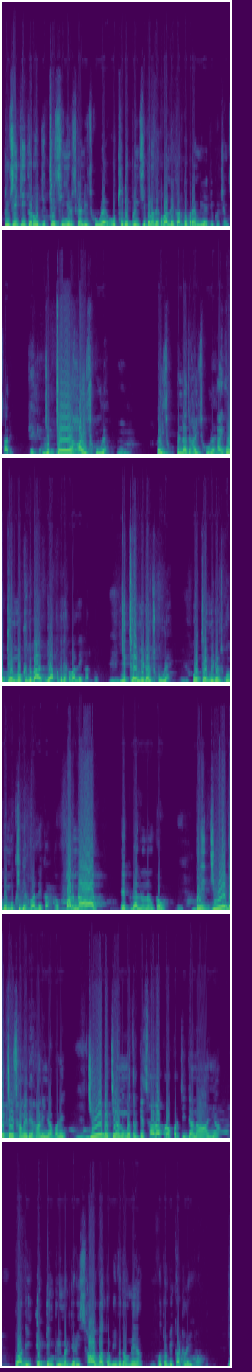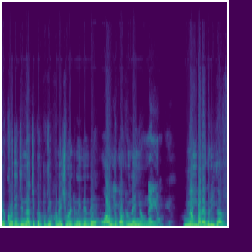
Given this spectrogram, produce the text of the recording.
ਤੁਸੀਂ ਕੀ ਕਰੋ ਜਿੱਥੇ ਸੀਨੀਅਰ ਸੈਕੰਡਰੀ ਸਕੂਲ ਹੈ ਉੱਥੋਂ ਦੇ ਪ੍ਰਿੰਸੀਪਲਾਂ ਦੇ ਹਵਾਲੇ ਕਰ ਦਿਓ ਪ੍ਰਾਇਮਰੀ ਐਜੂਕੇਸ਼ਨ ਸਾਰੀ। ਠੀਕ ਹੈ। ਜਿੱਥੇ ਹਾਈ ਸਕੂਲ ਹੈ ਕਈ ਪਿੰਡਾਂ 'ਚ ਹਾਈ ਸਕੂਲ ਹੈ। ਉੱਥੇ ਮੁੱਖ ਅਧਿਆਪਕ ਦੇ ਹਵਾਲੇ ਕਰ ਦਿਓ। ਜਿੱਥੇ ਮਿਡਲ ਸਕੂਲ ਹੈ ਉੱਥੇ ਮਿਡਲ ਸਕੂਲ ਦੇ ਮੁਖੀ ਦੇ ਹਵਾਲੇ ਕਰ ਦਿਓ। ਪਰ ਨਾਲ ਇੱਕ ਗੱਲ ਉਹਨਾਂ ਨੂੰ ਕਹੋ ਬਈ ਜੇ ਬੱਚੇ ਸਮੇਂ ਦੇ ਹਾਨੀ ਨਾ ਬਣੇ ਜੇ ਬੱਚਿਆਂ ਨੂੰ ਮਤਲਬ ਕਿ ਸਾਰਾ ਪ੍ਰੋਪਰ ਚੀਜ਼ਾਂ ਨਾ ਆਈਆਂ ਤੁਹਾਡੀ ਇੱਕ ਇੰਕਰੀਮੈਂਟ ਜਿਹੜੀ ਸਾਲ ਬਾਅਦ ਤੁਹਾਡੀ ਵਧਾਉਂਦੇ ਆ ਉਹ ਤੁਹਾਡੀ ਕੱਟ ਲਈ ਜਾਊਗੀ। ਵੇਖੋ ਜੀ ਜਿੰਨਾ ਚਿਰ ਤੁਸੀਂ ਪਨਿਸ਼ਮੈਂਟ ਨਹੀਂ ਦਿੰਦੇ ਆਊਟਪੁੱਟ ਨਹੀਂ ਆਉਂਦਾ। ਨਹੀਂ ਆਉਂਦੀ ਨੰਬਰ ਅਗਲੀ ਗੱਲ।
